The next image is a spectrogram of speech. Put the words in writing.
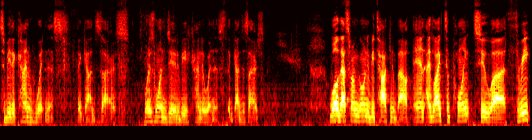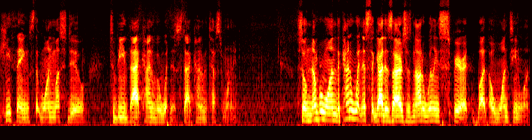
to be the kind of witness that God desires? What does one do to be a kind of witness that God desires? Well, that's what I'm going to be talking about, and I'd like to point to uh, three key things that one must do to be that kind of a witness, that kind of a testimony. So, number one, the kind of witness that God desires is not a willing spirit, but a wanting one.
